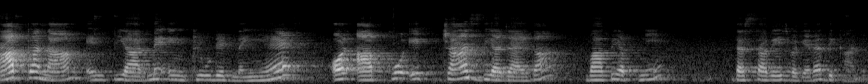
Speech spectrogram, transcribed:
आपका नाम एनपीआर में इंक्लूडेड नहीं है और आपको एक चांस दिया जाएगा वहाँ पे अपने दस्तावेज़ वगैरह दिखाने।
